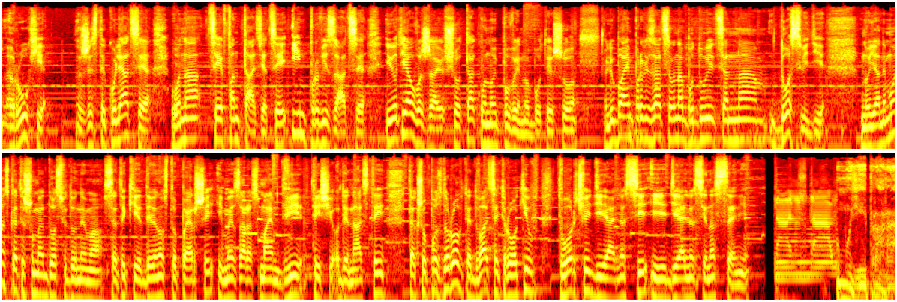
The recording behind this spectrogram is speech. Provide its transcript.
рухи жестикуляція, вона це є фантазія, це є імпровізація. І от я вважаю, що так воно і повинно бути. Що люба імпровізація вона будується на досвіді. Ну я не можу сказати, що в мене досвіду нема. Все-таки 91-й, і ми зараз маємо 2011-й. Так що поздоровте 20 років творчої діяльності і діяльності на сцені. У моїй програмі.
